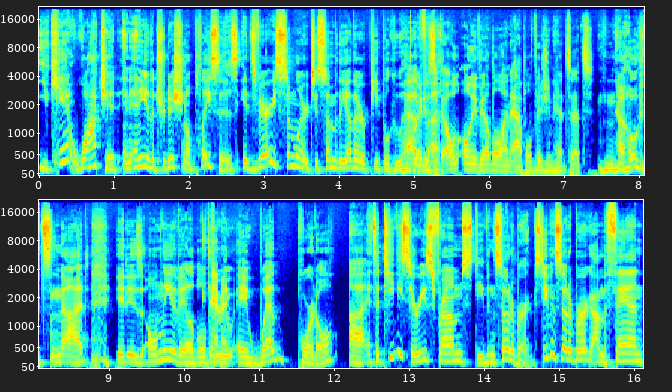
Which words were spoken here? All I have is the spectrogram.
you can't watch it in any of the traditional places. It's very similar to some of the other people who have. Wait, is uh, it only available on Apple Vision headsets? No, it's not. It is only available Damn through a web portal. Uh, it's a TV series from Steven Soderbergh. Steven Soderbergh, I'm a fan.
